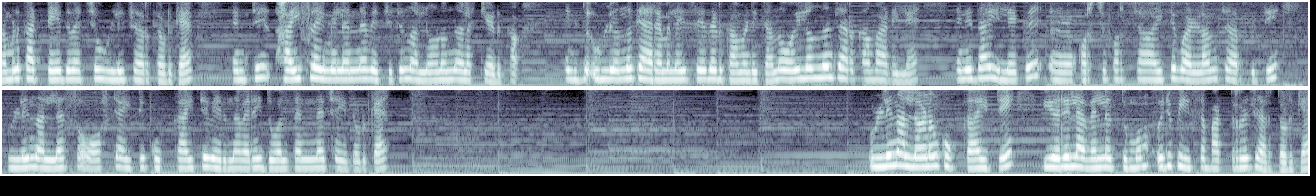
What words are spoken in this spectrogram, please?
നമ്മൾ കട്ട് ചെയ്ത് വെച്ച ഉള്ളി ചേർത്ത് കൊടുക്കുക എന്നിട്ട് ഹൈ ഫ്ലെയിമിൽ തന്നെ വെച്ചിട്ട് നല്ലോണം ഒന്ന് ഇളക്കിയെടുക്കാം. എന്നിട്ട് ഉള്ളി ഒന്ന് കാരമലൈസ് ചെയ്തെടുക്കാൻ വേണ്ടിയിട്ടാണ്. ഓയിലൊന്നും ചേർക്കാൻ പാടില്ലേ? ഇനിതാ ഇതിലേക്ക് കുറച്ച് കുറച്ചായിട്ട് വെള്ളം ചേർത്തിട്ട് ഉള്ളി നല്ല സോഫ്റ്റ് ആയിട്ട് കുക്കായിട്ട് വരുന്നവരെ ഇതുപോലെ തന്നെ ചെയ്ത് കൊടുക്കാൻ ഉള്ളി നല്ലോണം കുക്കായിട്ട് ഈ ഒരു ലെവലിൽ എത്തുമ്പം ഒരു പീസ് ബട്ടർ ചേർത്ത് കൊടുക്കുക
